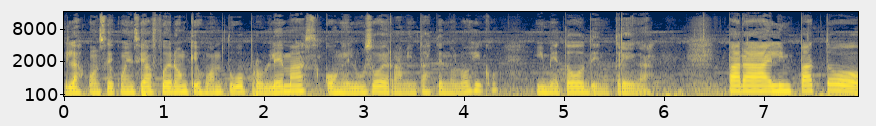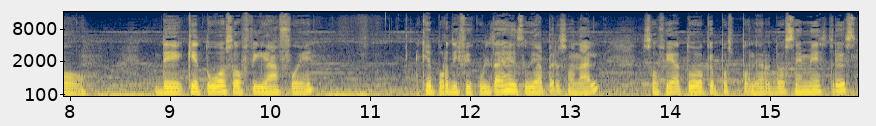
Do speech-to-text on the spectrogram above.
y las consecuencias fueron que Juan tuvo problemas con el uso de herramientas tecnológicas y métodos de entrega. Para el impacto de que tuvo Sofía fue que por dificultades en su vida personal, Sofía tuvo que posponer dos semestres,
